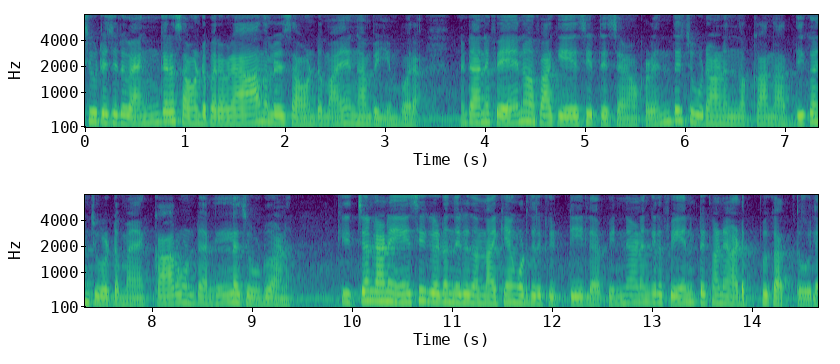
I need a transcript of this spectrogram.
സി ഇട്ടിച്ചിട്ട് ഭയങ്കര സൗണ്ട് പരവരാന്നുള്ളൊരു സൗണ്ട് മഴ എങ്ങാൻ പെയ്യും പോലെ. എന്നിട്ട് ഞാൻ ഫാൻ ഓഫാക്കി എ സി ഇട്ടിച്ചാണ് മക്കൾ എന്ത് ചൂടാണ് ഇന്നൊക്കെ. അധികം ചൂടുണ്ട്. മയക്കാറും ഉണ്ട്. നല്ല ചൂടുമാണ്. കിച്ചണിലാണ് എ സി കേടുന്നിട്ട് നന്നാക്കിയാൻ കൊടുത്തിട്ട് കിട്ടിയില്ല. പിന്നെ ആണെങ്കിൽ ഫാൻ ഇട്ടിക്കാണെങ്കിൽ അടുപ്പ് കത്തൂല.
